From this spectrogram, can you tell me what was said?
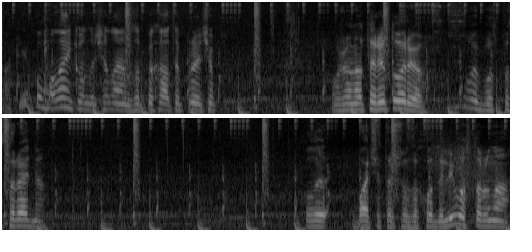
Так, і помаленьку починаємо запихати причеп вже на територію. Ну і безпосередньо. Коли бачите, що заходить ліва сторона,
